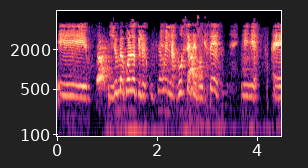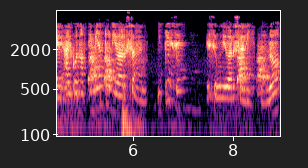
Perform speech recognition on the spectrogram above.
Eh, yo me acuerdo que lo escuchaba en las voces de Moisés, eh, eh, al conocimiento universal. ¿Y qué es ese universalismo? ¿no?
